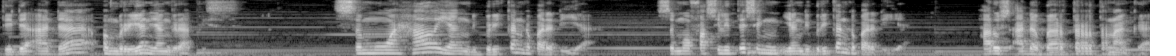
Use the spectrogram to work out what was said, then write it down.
Tidak ada pemberian yang gratis. Semua hal yang diberikan kepada dia, semua fasilitas yang, yang diberikan kepada dia, harus ada barter tenaga,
